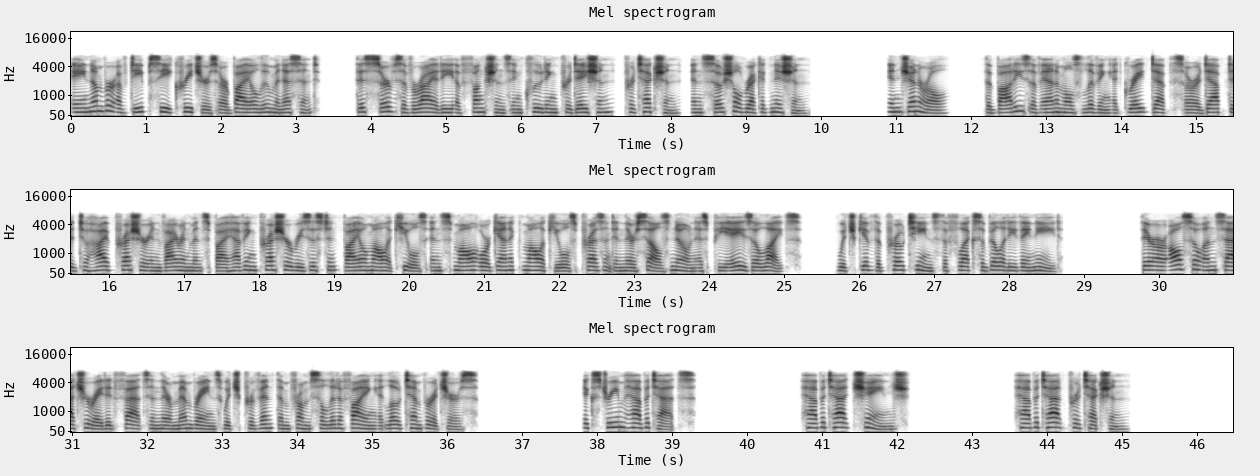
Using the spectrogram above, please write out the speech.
A number of deep-sea creatures are bioluminescent, this serves a variety of functions including predation, protection, and social recognition. In general, the bodies of animals living at great depths are adapted to high-pressure environments by having pressure-resistant biomolecules and small organic molecules present in their cells known as piezolytes, which give the proteins the flexibility they need. There are also unsaturated fats in their membranes which prevent them from solidifying at low temperatures. Extreme habitats Habitat change Habitat protection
